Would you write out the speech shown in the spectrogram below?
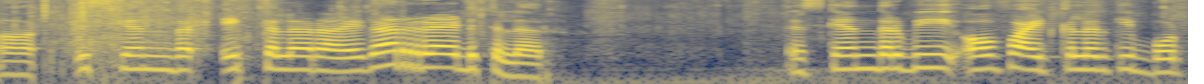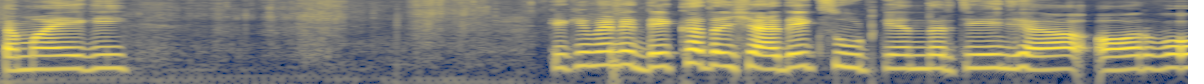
और इसके अंदर एक कलर आएगा रेड कलर। इसके अंदर भी ऑफ़ वाइट कलर की बॉटम आएगी। क्योंकि मैंने देखा था शायद एक सूट के अंदर चेंज है और वो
